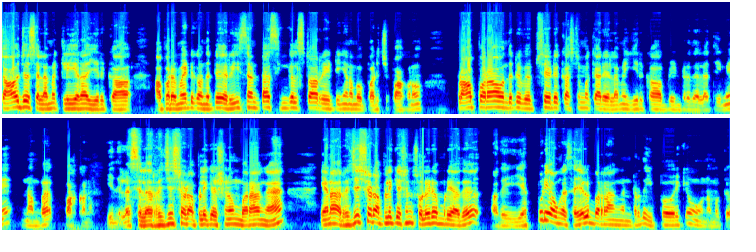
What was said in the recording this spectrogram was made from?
சார்ஜஸ் எல்லாமே கிளியராக இருக்கா? அப்புறமேட்டுக்கு வந்துட்டு ரீசெண்டாக சிங்கிள் ஸ்டார் ரேட்டிங்கை நம்ம படித்து பார்க்கணும். ப்ராப்பராக வந்துட்டு வெப்சைட்டு கஸ்டமர் கேர் எல்லாமே இருக்கா அப்படின்றது எல்லாத்தையுமே நம்ம பார்க்கணும். இதில் சில ரிஜிஸ்டர்ட் அப்ளிகேஷனும் வராங்க. ஏன்னா ரிஜிஸ்டர்ட் அப்ளிகேஷன் சொல்லிட முடியாது. அது எப்படி அவங்க செயல்படுறாங்கன்றது இப்போ வரைக்கும் நமக்கு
